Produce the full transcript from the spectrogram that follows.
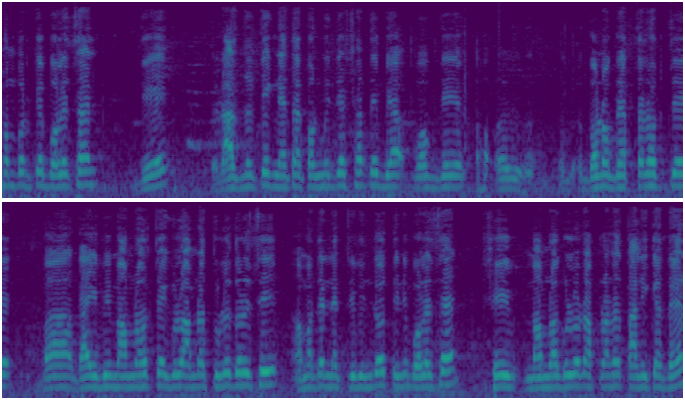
সম্পর্কে বলেছেন যে, রাজনৈতিক নেতা কর্মীদের সাথে ব্যাপক যে গণগ্রেপ্তার হচ্ছে বা গাইবি মামলা হচ্ছে, এগুলো আমরা তুলে ধরেছি। আমাদের নেতৃবৃন্দ তিনি বলেছেন, সেই মামলাগুলোর আপনারা তালিকা দেন,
